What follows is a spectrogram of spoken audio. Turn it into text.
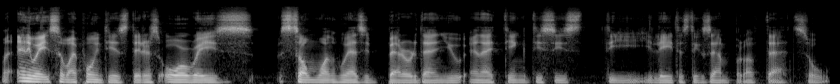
But anyway, so my point is there's always someone who has it better than you, and I think this is the latest example of that. So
